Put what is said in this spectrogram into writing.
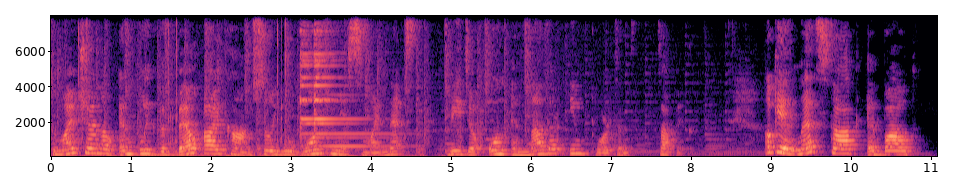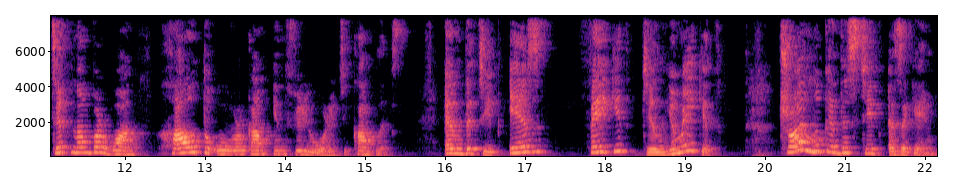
to my channel and click the bell icon so you won't miss my next video on another important topic. Okay, let's talk about tip number one, how to overcome inferiority complex. And the tip is fake it till you make it. Try look at this tip as a game.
